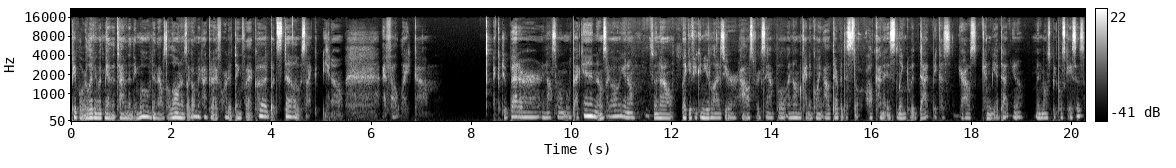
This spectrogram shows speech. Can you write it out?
people were living with me at the time, and then they moved, and I was alone. I was like, oh my god, could I afford it? Thankfully, I could, but still, it was like, you know, I felt like um, I could do better, and now someone moved back in. I was like, oh, you know, so now, like, if you can utilize your house, for example, I know I'm kind of going out there, but this still all kind of is linked with debt because your house can be a debt, you know, in most people's cases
